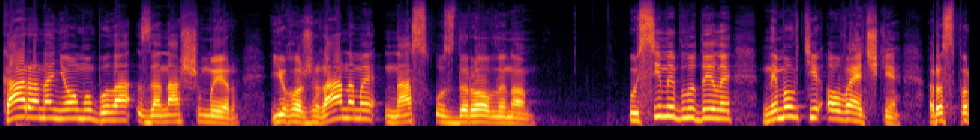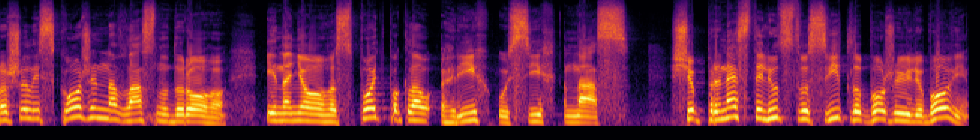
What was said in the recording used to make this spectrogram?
Кара на ньому була за наш мир, його ж ранами нас уздоровлено. Усі ми блудили, немов ті овечки, розпорошились кожен на власну дорогу, і на нього Господь поклав гріх усіх нас. Щоб принести людству світло Божої любові,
